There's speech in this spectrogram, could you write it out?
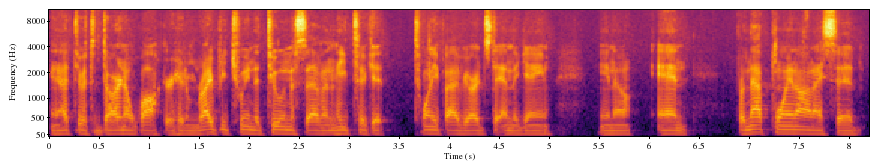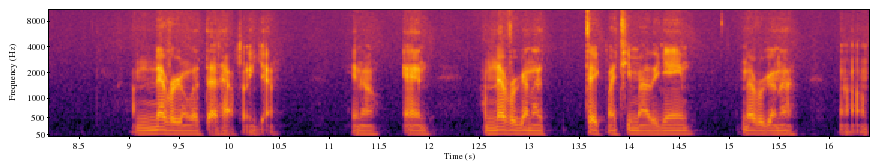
And I threw it to Denard Walker, hit him right between the two and the seven. He took it 25 yards to end the game, you know. And from that point on, I said, I'm never going to let that happen again, you know. And I'm never going to take my team out of the game. I'm never going to um,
